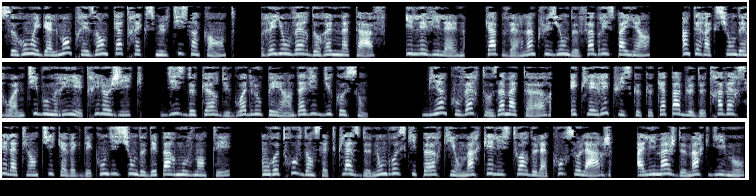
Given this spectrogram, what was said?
Seront également présents 4 ex-multi 50, Rayon vert d'Oren Nataf, Ille-et-Vilaine, cap vers l'inclusion de Fabrice Payen, interaction d'Erwan Tiboumri et trilogique, 10 de cœur du Guadeloupéen David Ducosson. Bien couverte aux amateurs, éclairée puisque que capable de traverser l'Atlantique avec des conditions de départ mouvementées, on retrouve dans cette classe de nombreux skippers qui ont marqué l'histoire de la course au large, à l'image de Marc Guillemot,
